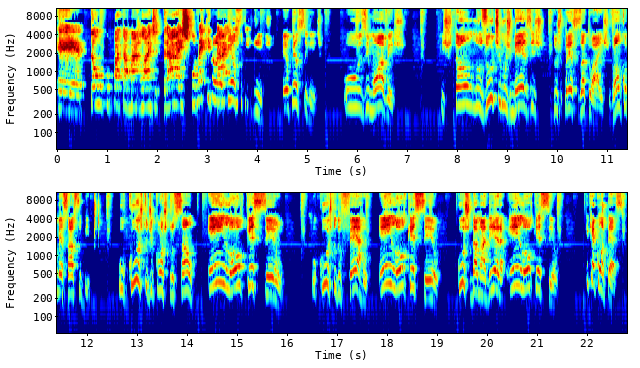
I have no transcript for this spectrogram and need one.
é, com o patamar lá de trás? Como é que Não, tá eu penso o seguinte, eu penso o seguinte, os imóveis estão nos últimos meses dos preços atuais, vão começar a subir. O custo de construção enlouqueceu. O custo do ferro enlouqueceu. O custo da madeira enlouqueceu. O que, que acontece?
